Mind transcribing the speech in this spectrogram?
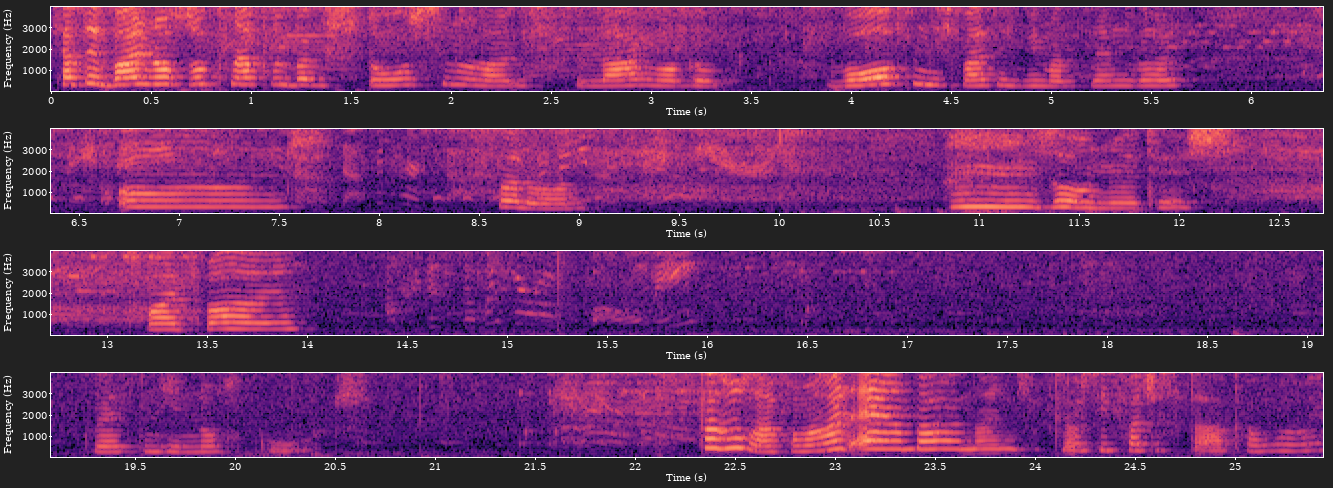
Ich habe den Ball noch so knapp rüber gestoßen oder geschlagen oder geworfen. Ich weiß nicht, wie man es nennen soll. Und verloren. Hm, So unnötig. 2-2. Wer ist denn hier noch gut? Versuch's einfach mal mit Amber. Nein, ich habe glaube ich die falsche Star Power.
